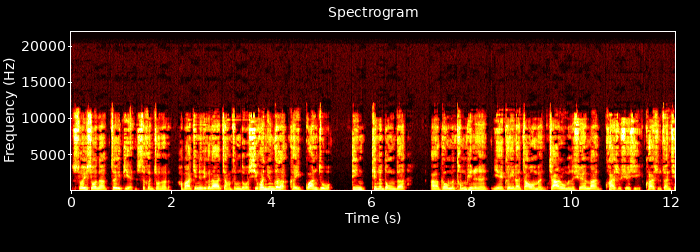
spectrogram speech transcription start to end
所以说呢，这一点是很重要的，好吧？今天就跟大家讲这么多。喜欢军哥的可以关注我，听听得懂的。啊，跟我们同频的人也可以来找我们，加入我们的学员班，快速学习，快速赚钱。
